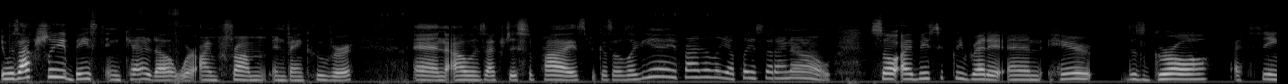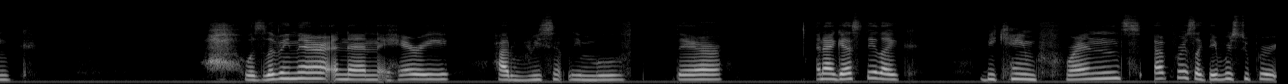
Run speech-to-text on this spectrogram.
it was actually based in Canada, where I'm from in Vancouver, and I was actually surprised because I was like, "Yay, finally a place that I know." So I basically read it and here this girl, I think was living there and then Harry had recently moved there. And I guess they like became friends at first, like they were super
